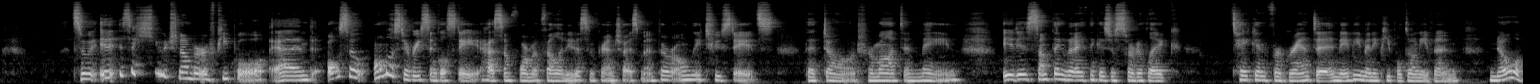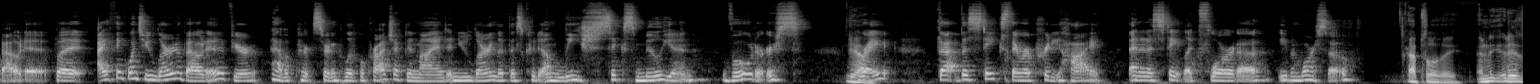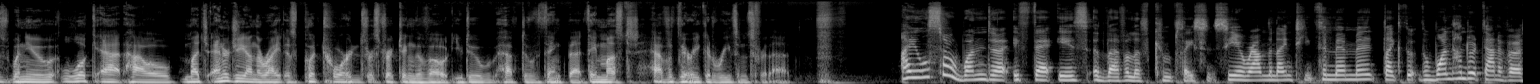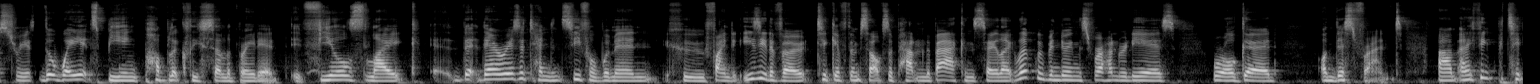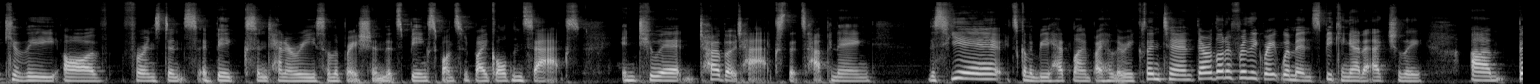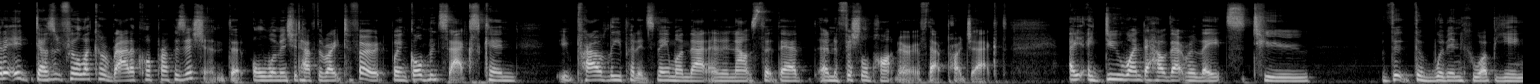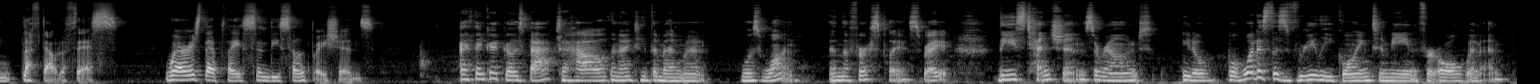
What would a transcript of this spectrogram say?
So it is a huge number of people. And also, almost every single state has some form of felony disenfranchisement. There are only two states that don't Vermont and Maine. It is something that I think is just sort of like taken for granted and maybe many people don't even know about it but i think once you learn about it if you have a certain political project in mind and you learn that this could unleash 6 million voters yeah. right that the stakes there are pretty high and in a state like Florida, even more so. Absolutely. And it is when you look at how much energy on the right is put towards restricting the vote, you do have to think that they must have very good reasons for that. I also wonder if there is a level of complacency around the 19th Amendment. Like the, the 100th anniversary, the way it's being publicly celebrated, it feels like th- there is a tendency for women who find it easy to vote to give themselves a pat on the back and say, like, look, we've been doing this for 100 years, we're all good on this front. Um, and I think particularly of, for instance, a big centenary celebration that's being sponsored by Goldman Sachs Intuit TurboTax that's happening this year. It's going to be headlined by Hillary Clinton. There are a lot of really great women speaking at it, actually. Um, but it doesn't feel like a radical proposition that all women should have the right to vote when Goldman Sachs can proudly put its name on that and announce that they're an official partner of that project. I, I do wonder how that relates to the, the women who are being left out of this. Where is their place in these celebrations? I think it goes back to how the 19th Amendment was won in the first place, right? These tensions around, you know, but what is this really going to mean for all women?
